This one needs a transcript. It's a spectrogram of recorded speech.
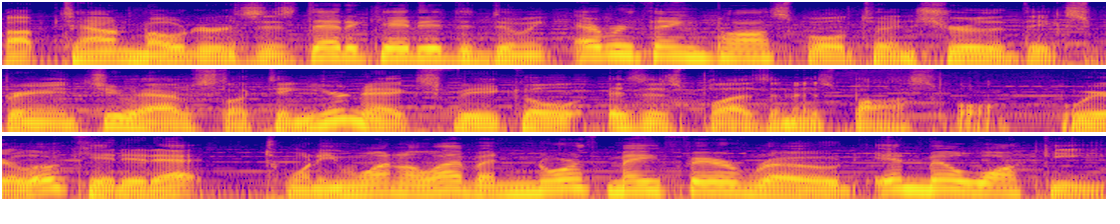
Uptown Motors is dedicated to doing everything possible to ensure that the experience you have selecting your next vehicle is as pleasant as possible. We are located at 2111 North Mayfair Road in Milwaukee.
